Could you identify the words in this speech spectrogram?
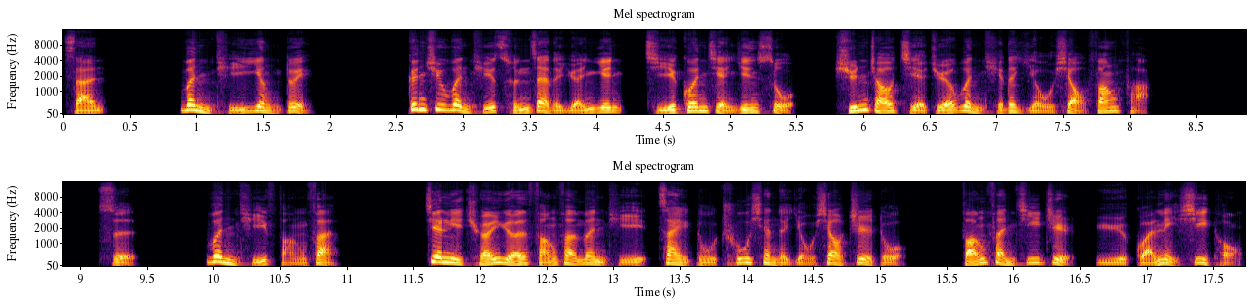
三、问题应对，根据问题存在的原因及关键因素，寻找解决问题的有效方法。四、问题防范，建立全员防范问题再度出现的有效制度、防范机制与管理系统。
